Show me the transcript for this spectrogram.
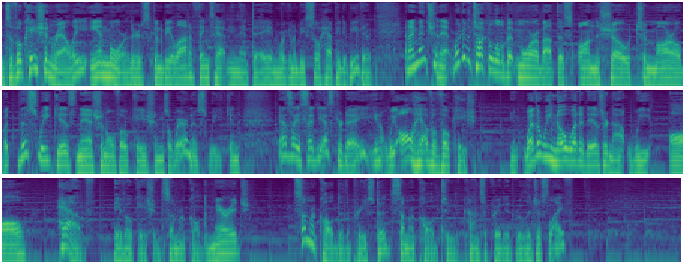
It's a vocation rally and more. There's going to be a lot of things happening that day, and we're going to be so happy to be there. And I mentioned that. We're going to talk a little bit more about this on the show tomorrow, but this week is National Vocations Awareness Week. And as I said yesterday, you know, we all have a vocation. You know, whether we know what it is or not, we all have a vocation. Some are called to marriage, some are called to the priesthood, some are called to consecrated religious life.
